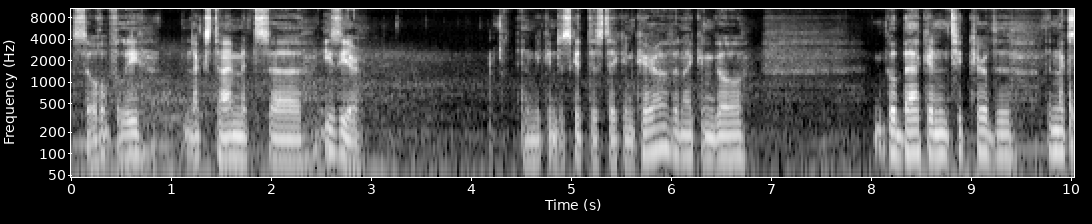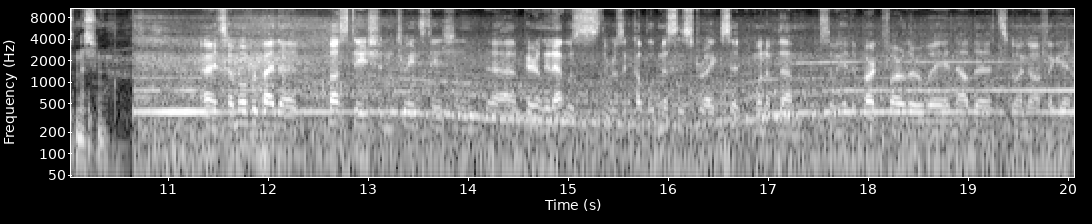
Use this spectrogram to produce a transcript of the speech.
So hopefully next time it's uh, easier and we can just get this taken care of and I can go go back and take care of the, the next mission. All right, so I'm over by the bus station, train station. Uh, apparently that was, there was a couple of missile strikes at one of them, so we had to park farther away and now that's going off again.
